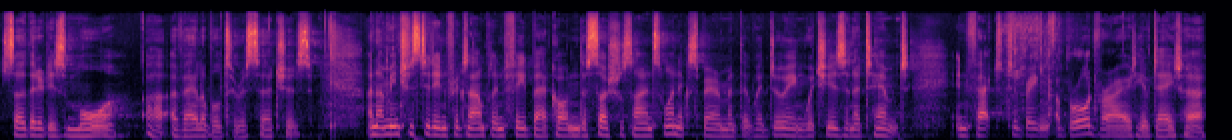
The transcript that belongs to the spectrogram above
so that it is more uh, available to researchers. And I'm interested in, for example, in feedback on the Social Science One experiment that we're doing, which is an attempt, in fact, to bring a broad variety of data,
